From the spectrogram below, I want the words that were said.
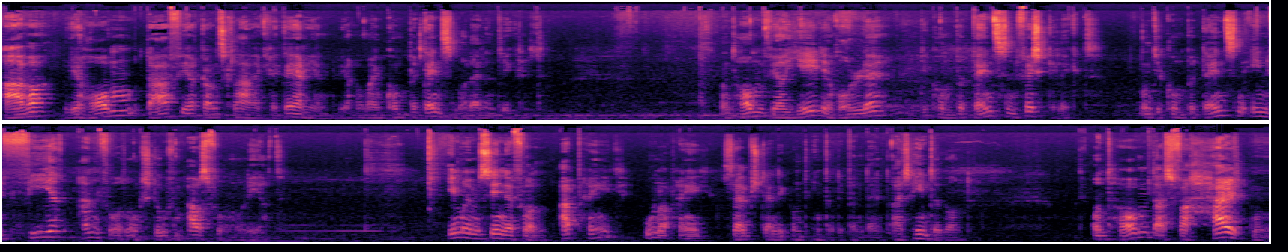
aber wir haben dafür ganz klare Kriterien. Wir haben ein Kompetenzmodell entwickelt und haben für jede Rolle die Kompetenzen festgelegt und die Kompetenzen in vier Anforderungsstufen ausformuliert. Immer im Sinne von abhängig, unabhängig, selbstständig und interdependent als Hintergrund. Und haben das Verhalten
